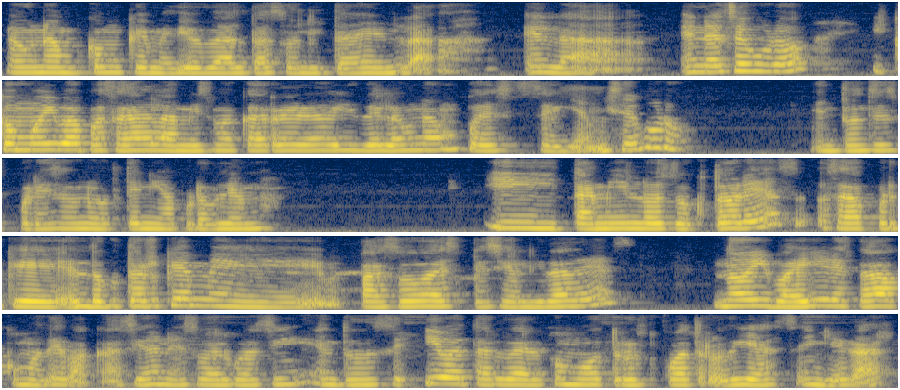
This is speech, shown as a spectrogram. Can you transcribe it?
la UNAM como que me dio de alta solita en la, en la, en el seguro y como iba a pasar a la misma carrera y de la UNAM, pues seguía mi seguro. Entonces por eso no tenía problema y también los doctores, o sea, porque el doctor que me pasó a especialidades no iba a ir, estaba como de vacaciones o algo así, entonces iba a tardar como otros cuatro días en llegar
